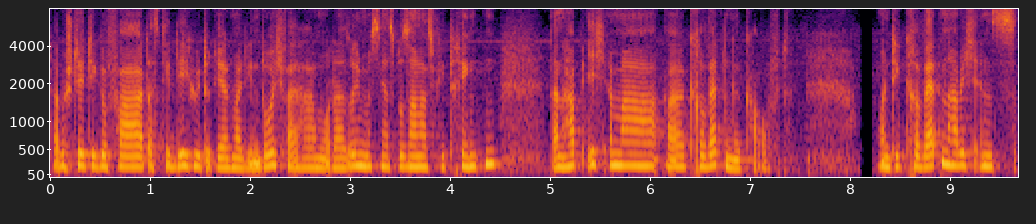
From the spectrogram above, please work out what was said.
da besteht die Gefahr, dass die dehydrieren, weil die einen Durchfall haben oder so, die müssen jetzt besonders viel trinken, dann habe ich immer äh, Krevetten gekauft. Und die Krevetten habe ich ins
